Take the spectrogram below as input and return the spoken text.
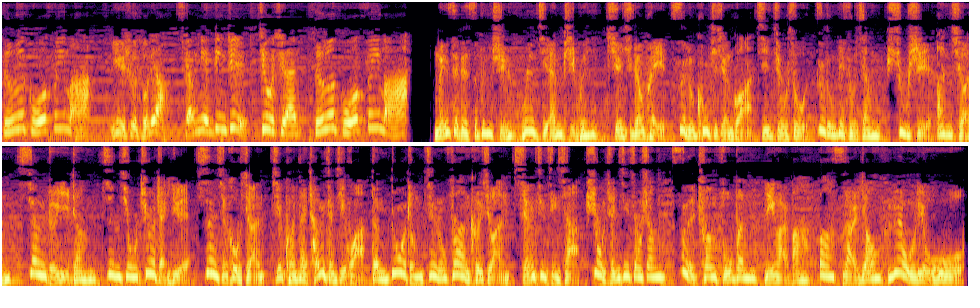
德国飞马，艺术涂料墙面定制就选德国飞马。梅赛德斯奔驰 V 级 MPV 全系标配四轮空气悬挂及九速自动变速箱，舒适安全，相得益彰。金秋车展月，三享后选及款待长享计划等多种金融方案可选，详情请下授权经销商四川福奔零二八八四二幺六六五五。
